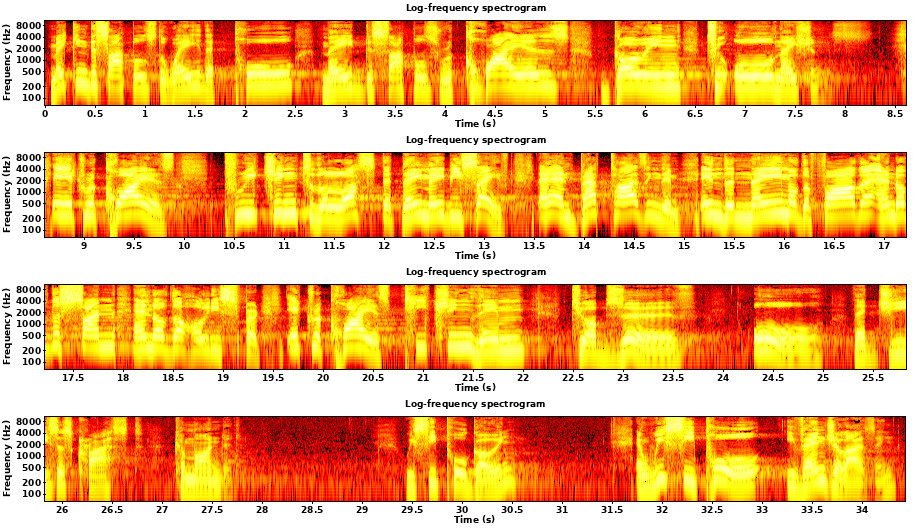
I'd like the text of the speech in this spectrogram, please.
Making disciples the way that Paul made disciples requires going to all nations. It requires preaching to the lost that they may be saved and baptizing them in the name of the Father and of the Son and of the Holy Spirit. It requires teaching them to observe all that Jesus Christ commanded. We see Paul going, and we see Paul evangelizing,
